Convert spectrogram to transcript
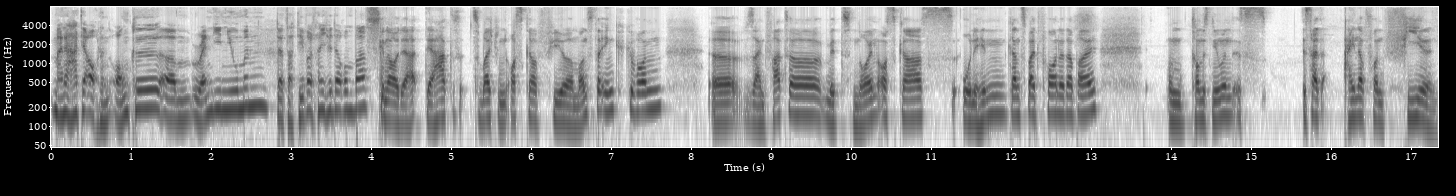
meine, hat ja auch einen Onkel, ähm, Randy Newman, der sagt dir wahrscheinlich wiederum was. Genau, der, der hat zum Beispiel einen Oscar für Monster Inc. gewonnen. Äh, sein Vater mit neun Oscars ohnehin ganz weit vorne dabei. Und Thomas Newman ist, ist halt einer von vielen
